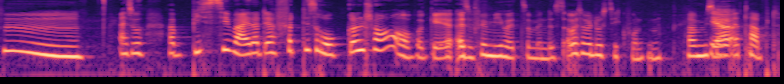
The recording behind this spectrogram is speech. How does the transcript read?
hm, also ein bisschen weiter darf das Rockel schon runtergehen. Also für mich halt zumindest. Aber es habe ich lustig gefunden. Habe mich ja. so ertappt.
